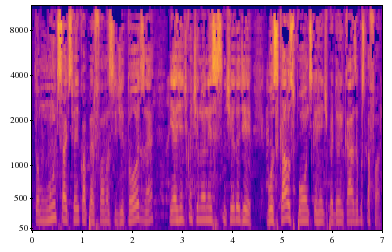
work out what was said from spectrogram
Estou muito satisfeito com a performance de todos, né? E a gente continua nesse sentido de buscar os pontos que a gente perdeu em casa, buscar fora.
